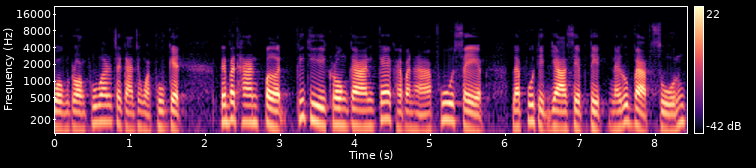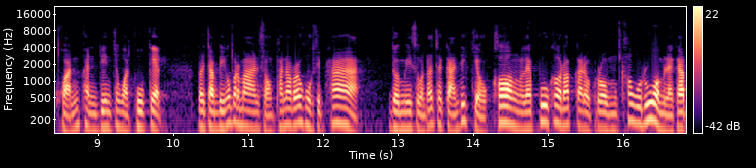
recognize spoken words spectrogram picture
วงศ์รองผู้ว่าราชการจังหวัดภูเก็ต เป็นประธานเปิดพิธีโครงการแก้ไขปัญหาผู้เสพ และผู้ติดยาเสพติดในรูปแบบศูนย์ขวัญแผ่นดินจังหวัดภูเก็ต ประจำปีงบประมาณ 2565 โดยมีส่วนราชการที่เกี่ยวข้อง และผู้เข้ารับการอบรมเข้าร่วมนะครับ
